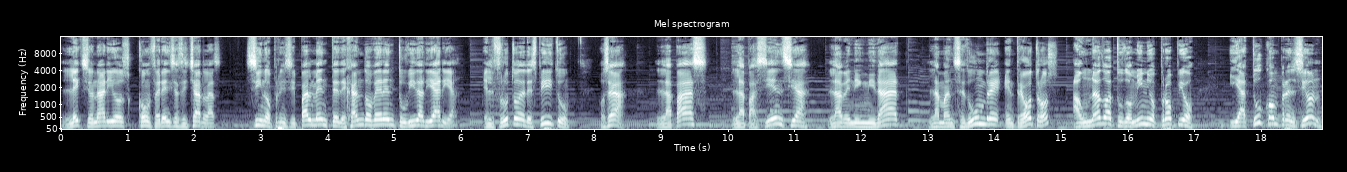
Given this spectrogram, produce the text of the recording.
leccionarios, conferencias y charlas, sino principalmente dejando ver en tu vida diaria el fruto del Espíritu, o sea, la paz, la paciencia, la benignidad, la mansedumbre, entre otros, aunado a tu dominio propio y a tu comprensión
